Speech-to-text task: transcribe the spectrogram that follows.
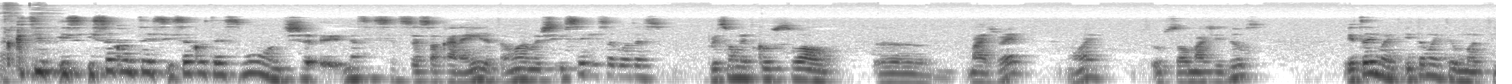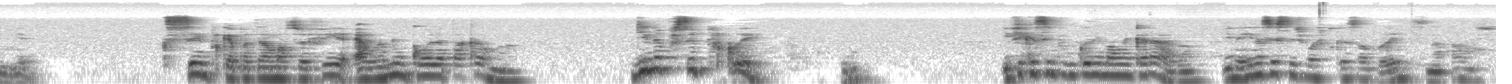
Porque tipo, isso, isso acontece, isso acontece muito. Não sei se é só cá na ilha também, mas isso é que isso acontece principalmente com o pessoal eh, mais velho, não é? O pessoal mais idoso. Eu, tenho, eu também tenho uma tia que sempre que é para tirar uma fotografia, ela nunca olha para a câmera. E eu não percebo porquê. E fica sempre um bocadinho mal encarado. E, e não sei se tens uma explicação para isso, não tens?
